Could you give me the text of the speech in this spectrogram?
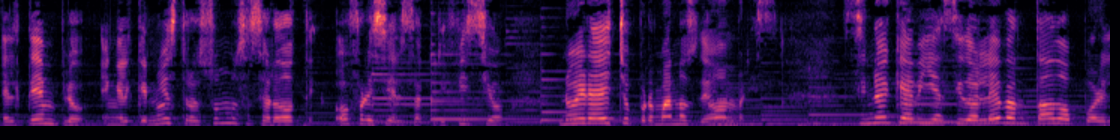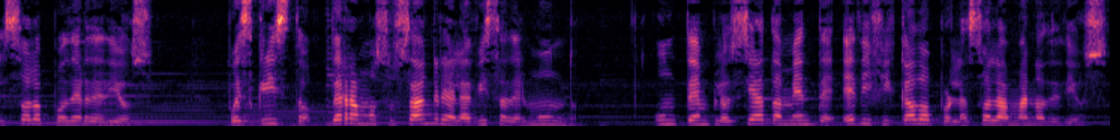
El templo en el que nuestro sumo sacerdote ofrecía el sacrificio no era hecho por manos de hombres, sino que había sido levantado por el solo poder de Dios, pues Cristo derramó su sangre a la vista del mundo, un templo ciertamente edificado por la sola mano de Dios.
